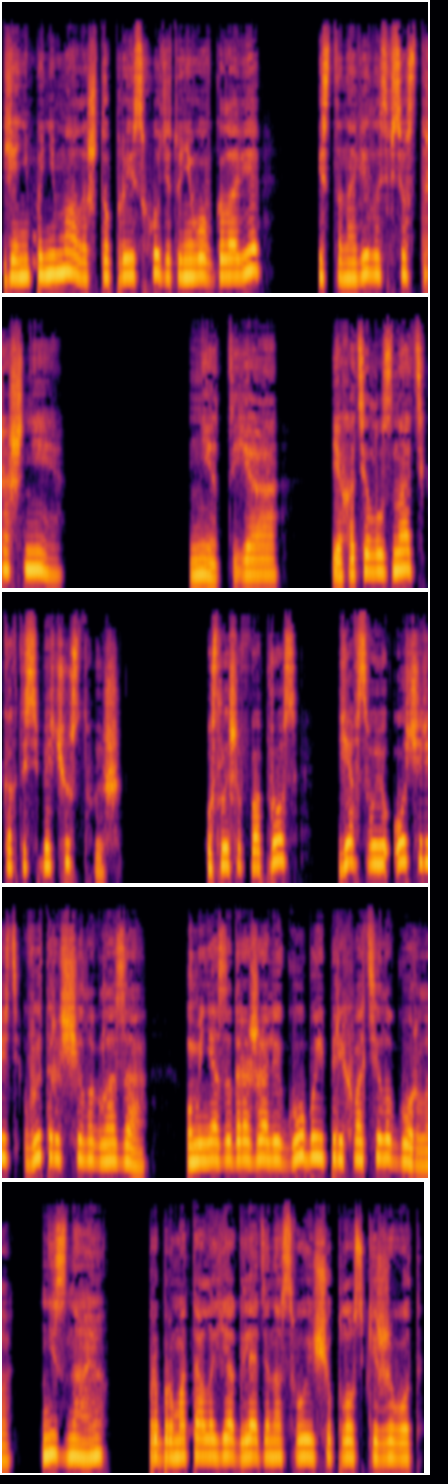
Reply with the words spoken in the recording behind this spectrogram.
Я не понимала, что происходит у него в голове, и становилось все страшнее. «Нет, я... я хотел узнать, как ты себя чувствуешь». Услышав вопрос, я, в свою очередь, вытаращила глаза. У меня задрожали губы и перехватило горло. «Не знаю», пробормотала я, глядя на свой еще плоский живот.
